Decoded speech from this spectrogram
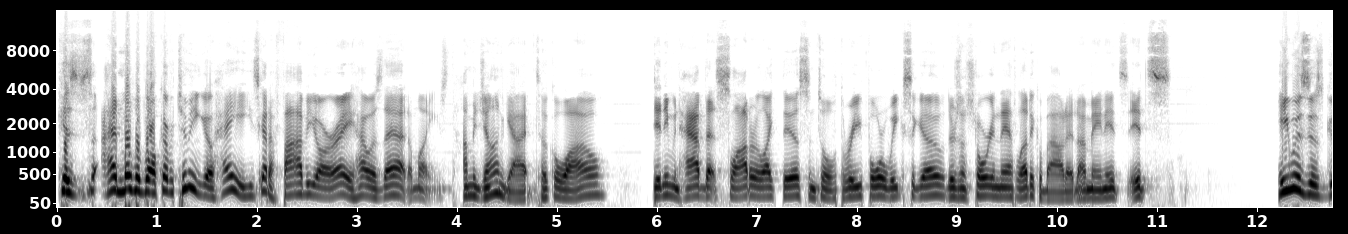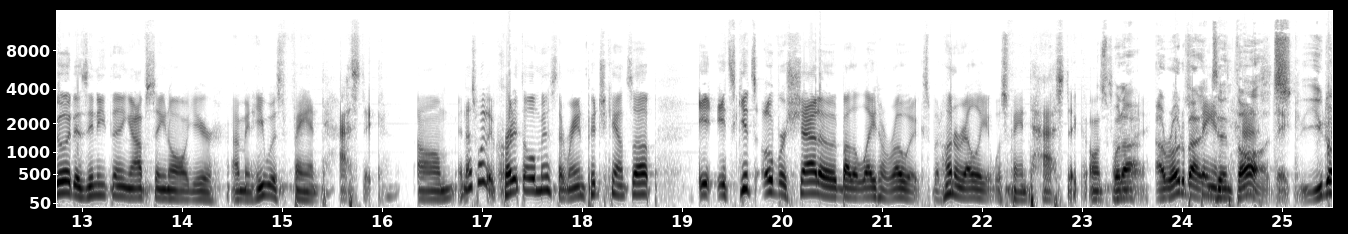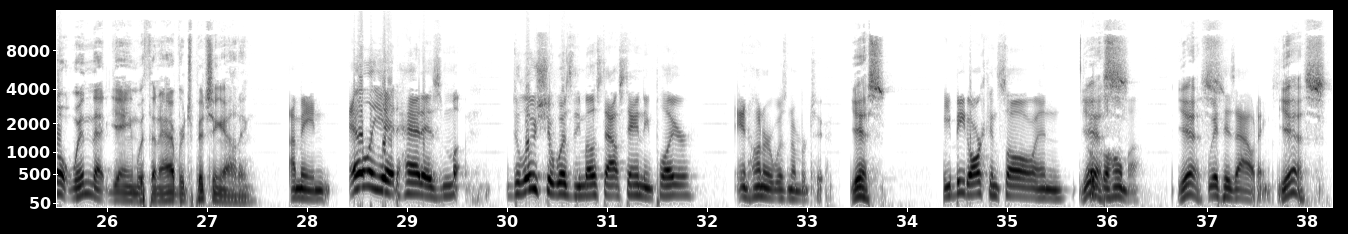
Because I had multiple walk over to me and go, "Hey, he's got a five ERA. How is that?" I'm like, "Tommy John guy. It took a while. Didn't even have that slider like this until three, four weeks ago. There's a story in the Athletic about it. I mean, it's it's he was as good as anything I've seen all year. I mean, he was fantastic. Um, and that's what it credit to Ole Miss. They ran pitch counts up. It, it gets overshadowed by the late heroics, but Hunter Elliott was fantastic on But Sunday. I, I wrote about it in Ten Thoughts. You don't win that game with an average pitching outing. I mean, Elliott had as mu- DeLucia was the most outstanding player, and Hunter was number two. Yes. He beat Arkansas and Yes. Oklahoma Yes. with his outings. Yes.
